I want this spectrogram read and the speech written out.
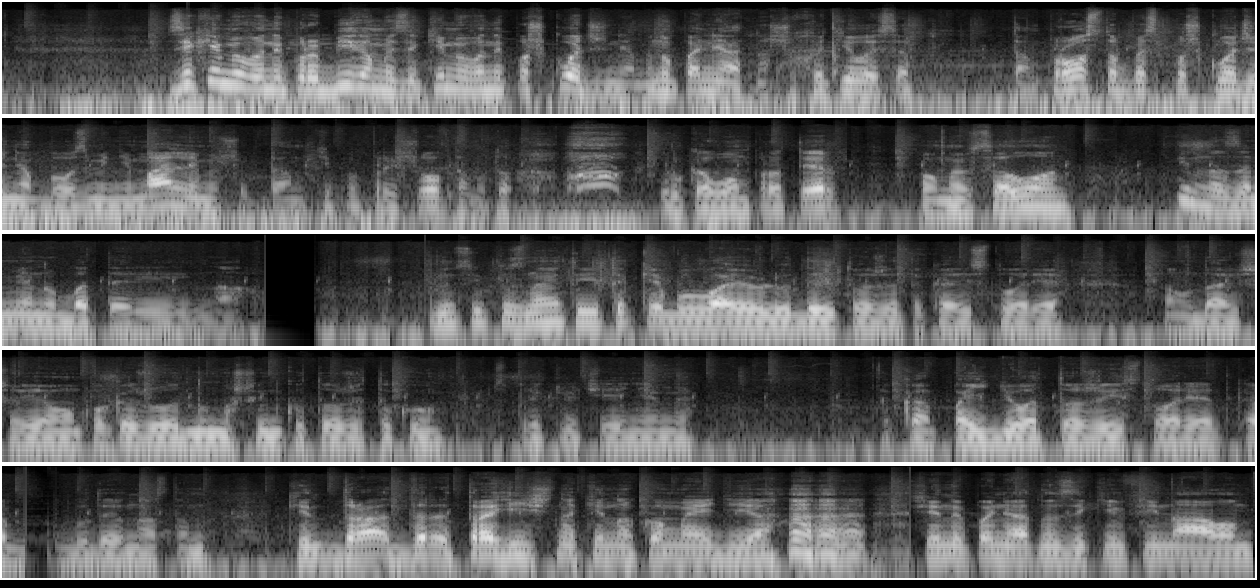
з якими вони пробігами, з якими вони пошкодженнями. Ну, понятно, що хотілося б там просто без пошкоджень або з мінімальними, щоб там, типу, прийшов, там ото рукавом протер, помив салон і на заміну батареї нахуй. В принципі, знаєте, і таке буває у людей теж така історія. Там далі я вам покажу одну машинку теж таку з приключеннями. Така пойде теж історія, така буде у нас там кін- дра- др- трагічна кінокомедія. Ще непонятно з яким фіналом.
